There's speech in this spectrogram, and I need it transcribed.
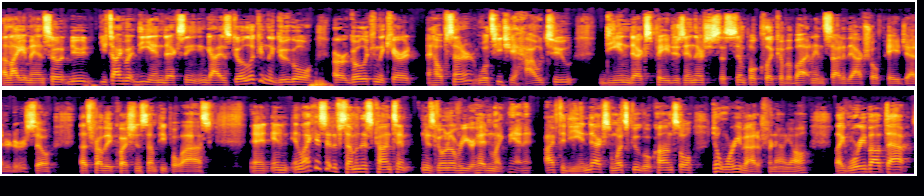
I like it, man. So, dude, you talk about de-indexing, and guys, go look in the Google or go look in the Carrot Help Center. We'll teach you how to de-index pages in there. It's just a simple click of a button inside of the actual page editor. So that's probably a question some people ask. And, and, and like I said, if some of this content is going over your head and like, man, I have to de-index and what's Google Console? Don't worry about it for now, y'all. Like worry about that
